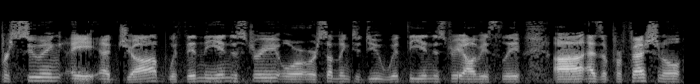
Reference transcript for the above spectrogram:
pursuing a, a, job within the industry, or, or something to do with the industry? Obviously, as a professional,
